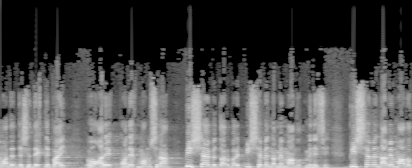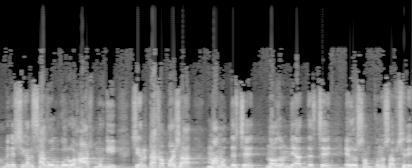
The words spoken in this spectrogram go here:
আমাদের দেশে দেখতে পাই অনেক অনেক মানুষরা পীর সাহেবের দরবারে পীর সাহেবের নামে মানত মেনেছে। পীর সাহেবের নামে মানত মেনে সেখানে ছাগল, গরু, হাঁস, মুরগি, সেখানে টাকা পয়সা মানত দিচ্ছে, নজর নেওয়ার দিচ্ছে, এগুলো সম্পূর্ণ সব ছেড়ে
